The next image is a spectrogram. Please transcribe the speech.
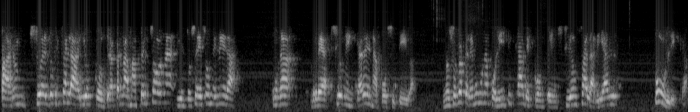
pagan sueldos y salarios, contratan a más personas y entonces eso genera una reacción en cadena positiva. Nosotros tenemos una política de contención salarial pública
